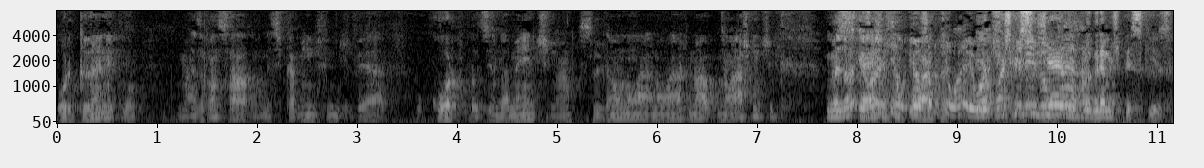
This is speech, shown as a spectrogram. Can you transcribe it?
orgânico mais avançado, nesse caminho, enfim, de ver o corpo produzindo a mente, né? Então não, não, não, não acho que a gente mas eu, eu, eu, eu, eu, eu acho, acho que, que sugere um programa de pesquisa.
